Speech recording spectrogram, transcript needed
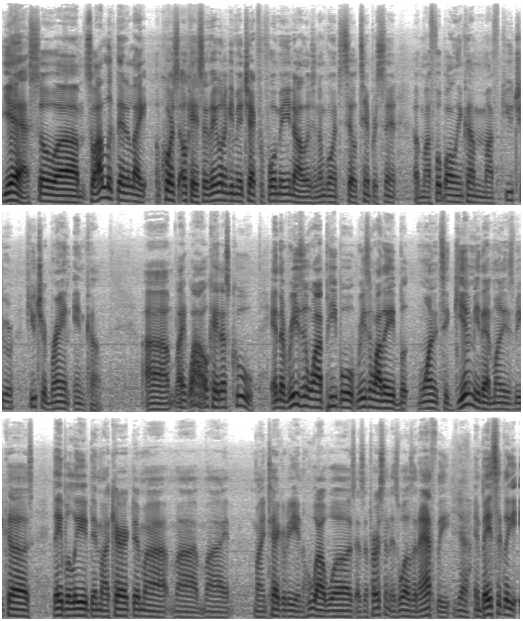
Yeah, so um, so I looked at it like, of course, okay, so they're going to give me a check for four million dollars, and I'm going to sell ten percent of my football income and my future future brand income. Um, like, wow, okay, that's cool. And the reason why people, reason why they b- wanted to give me that money is because they believed in my character, my my my my integrity, and who I was as a person as well as an athlete. Yeah. And basically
